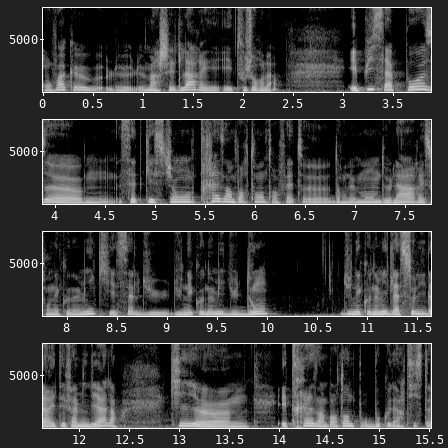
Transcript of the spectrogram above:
on voit que le, marché de l'art est, toujours là. Et puis ça pose cette question très importante en fait dans le monde de l'art et son économie, qui est celle d'une économie du don, d'une économie de la solidarité familiale, qui est très importante pour beaucoup d'artistes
